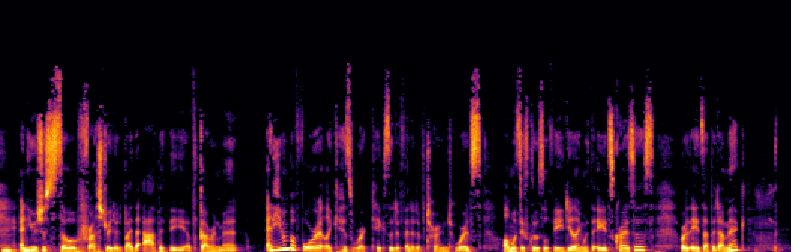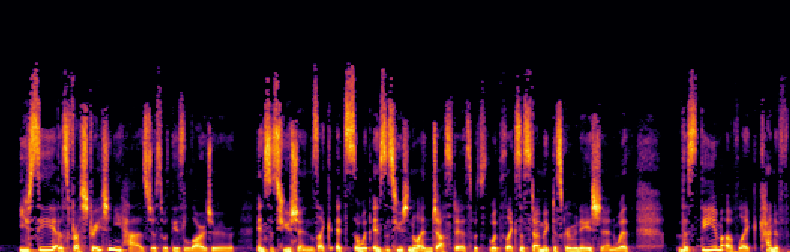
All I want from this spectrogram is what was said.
Mm. And he was just so frustrated by the apathy of government. And even before it, like his work takes a definitive turn towards almost exclusively dealing with the AIDS crisis or the AIDS epidemic, you see this frustration he has just with these larger institutions. Like it's with institutional injustice, with, with like systemic discrimination, with this theme of like kind of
